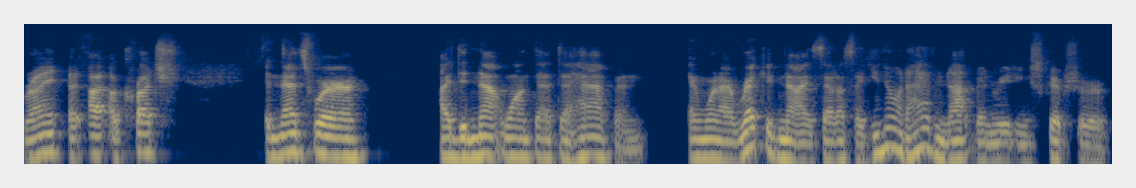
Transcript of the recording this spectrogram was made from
right? A, a crutch. And that's where I did not want that to happen. And when I recognized that, I was like, you know what? I have not been reading scripture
